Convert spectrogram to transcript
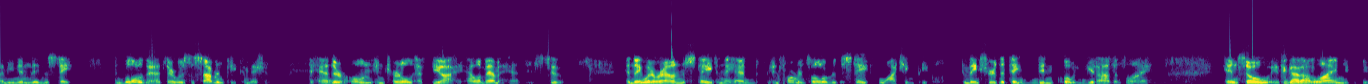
I mean, in in the state. And below that, there was the Sovereignty Commission. They had their own internal FBI. Alabama had these too. And they went around the state and they had informants all over the state watching people to make sure that they didn't, quote, get out of line. And so if you got out of line, you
